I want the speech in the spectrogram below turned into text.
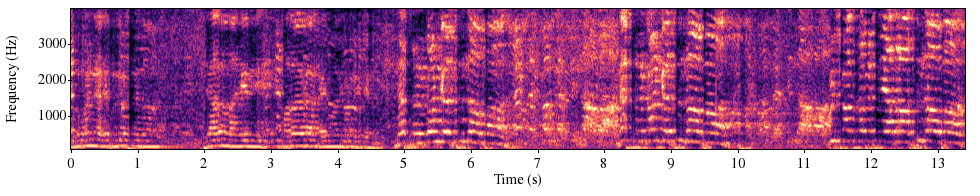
ബഹുമാനായ പ്രതിപക്ഷ നേതാവ് ജാഥ നായകന് പതാക കൈമാറിക്കൊണ്ടിരിക്കുകയാണ്. നാഷണൽ കോൺഗ്രസ് സിന്ദാബാദ് നാഷണൽ കോൺഗ്രസ് സിന്ദാബാദ് വിശ്വാസ സംരക്ഷണ യാത്ര സിന്ദാബാദ്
